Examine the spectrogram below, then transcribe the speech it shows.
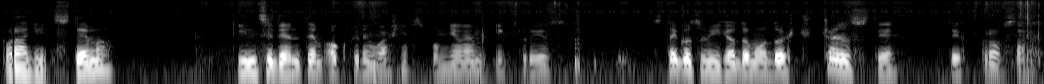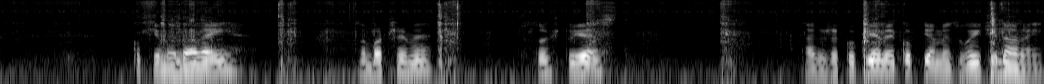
poradzić z tym incydentem, o którym właśnie wspomniałem i który jest z tego co mi wiadomo dość częsty w tych crossach. Kopiemy dalej, zobaczymy, czy coś tu jest. Także kopiemy, kopiemy, słuchajcie dalej.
